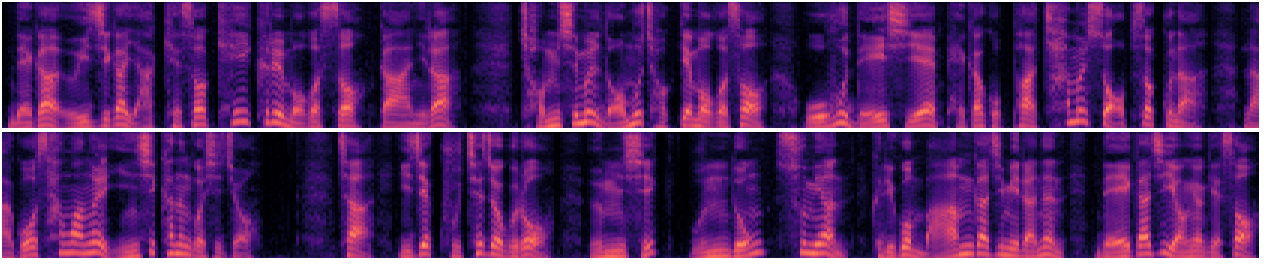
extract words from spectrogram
내가 의지가 약해서 케이크를 먹었어가 아니라 점심을 너무 적게 먹어서 오후 4시에 배가 고파 참을 수 없었구나 라고 상황을 인식하는 것이죠. 자, 이제 구체적으로 음식, 운동, 수면, 그리고 마음가짐이라는 네 가지 영역에서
